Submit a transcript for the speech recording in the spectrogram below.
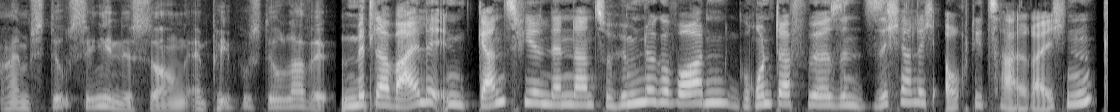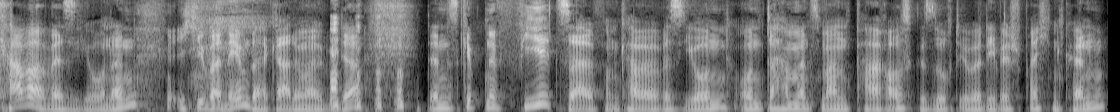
I'm still singing this song and people still love it. Mittlerweile in ganz vielen Ländern zur Hymne geworden. Grund dafür sind sicherlich auch die zahlreichen Coverversionen. Ich übernehme da gerade mal wieder, denn es gibt eine Vielzahl von Coverversionen und da haben wir uns mal ein paar rausgesucht, über die wir sprechen können.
